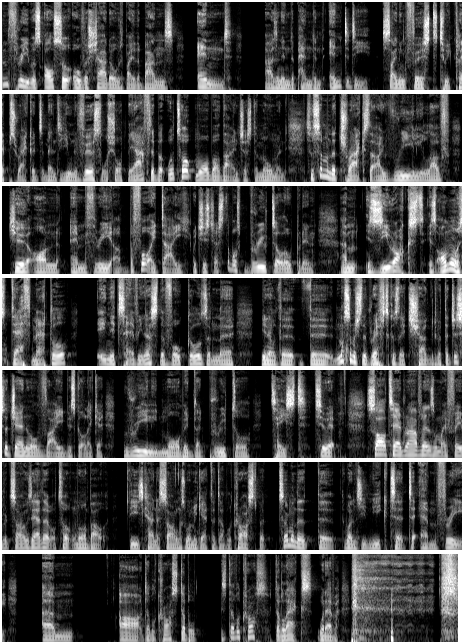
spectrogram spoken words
M3 was also overshadowed by the band's end as an independent entity, signing first to Eclipse Records and then to Universal shortly after. But we'll talk more about that in just a moment. So, some of the tracks that I really love here on M3 are Before I Die, which is just the most brutal opening. Um, Xeroxed is almost death metal in its heaviness, the vocals and the you know the the not so much the riffs because they're chugged, but the, just the general vibe has got like a really morbid, like brutal taste to it. Solitaire Raveling is one of my favorite songs ever. We'll talk more about these kind of songs when we get to Double Crossed, but some of the the, the ones unique to to M3 um, are Double Cross, Double is Double Cross, Double X, whatever.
